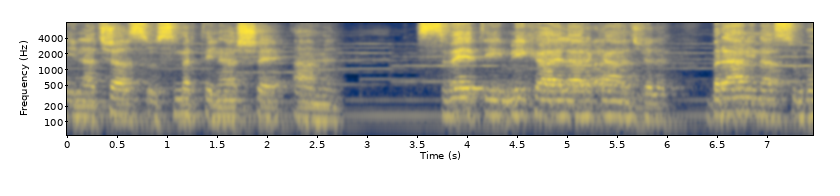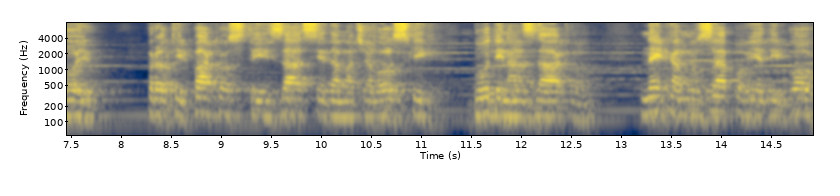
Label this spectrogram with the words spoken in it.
i na času smrti naše. Amen. Sveti Mihael Arkanđele, brani nas u boju, protiv pakosti i zasjeda mačavolskih, budi nam zaklon. Neka mu zapovjedi Bog,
